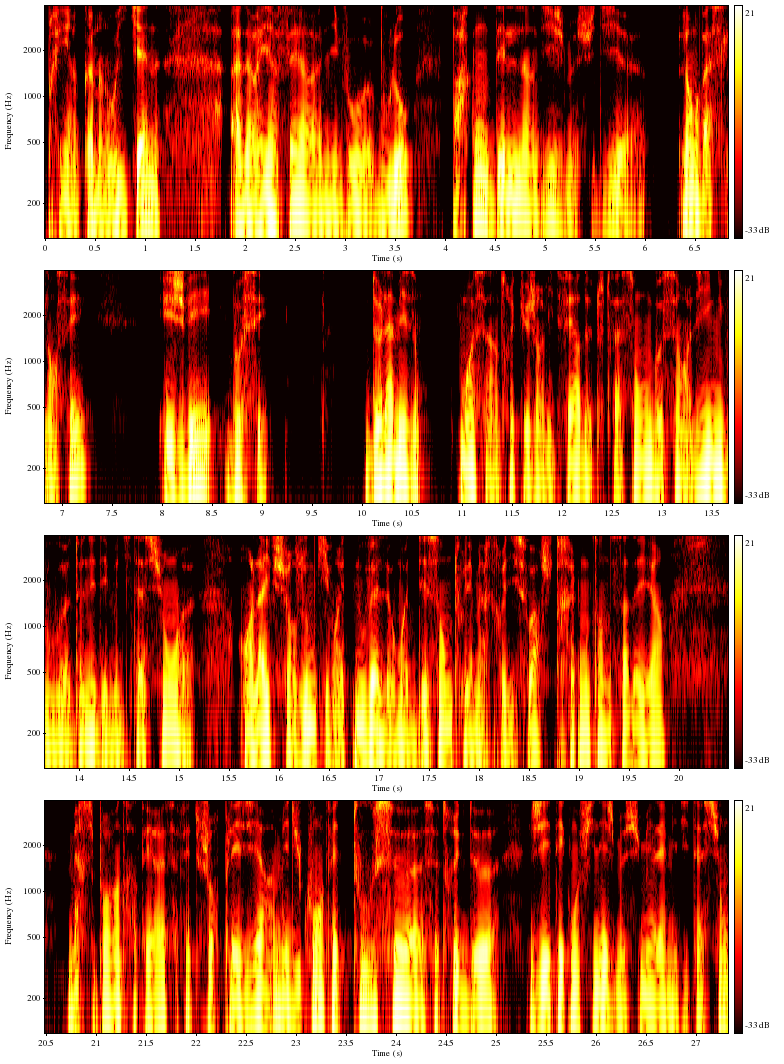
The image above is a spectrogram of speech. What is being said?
pris un, comme un week-end à ne rien faire niveau boulot. Par contre, dès le lundi, je me suis dit, là, on va se lancer et je vais bosser de la maison. Moi, c'est un truc que j'ai envie de faire de toute façon, bosser en ligne, vous donner des méditations en live sur Zoom qui vont être nouvelles au mois de décembre tous les mercredis soirs. Je suis très content de ça d'ailleurs. Merci pour votre intérêt, ça fait toujours plaisir. Mais du coup, en fait, tout ce, truc de j'ai été confiné, je me suis mis à la méditation,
